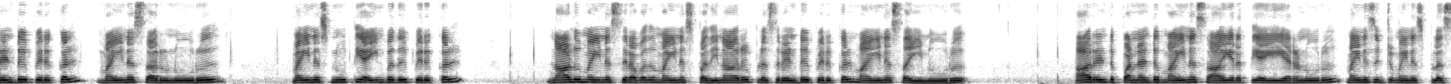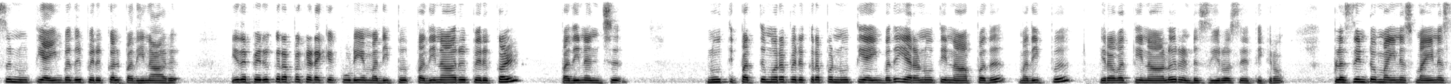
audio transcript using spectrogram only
ரெண்டு பெருக்கல் மைனஸ் அறுநூறு. மைனஸ் நூற்றி ஐம்பது பெருக்கல் நாலு மைனஸ் இருபது மைனஸ் பதினாறு ப்ளஸ் ரெண்டு பெருக்கல் மைனஸ் ஐநூறு. ஆறு ரெண்டு பன்னெண்டு மைனஸ் ஆயிரத்தி ஐ இரநூறு மைனஸ் இன்ட்டு மைனஸ் ப்ளஸ்ஸு நூற்றி ஐம்பது பெருக்கல் பதினாறு. இதை பெருக்கிறப்ப கிடைக்கக்கூடிய மதிப்பு பதினாறு பெருக்கள் பதினஞ்சு. நூற்றி பத்து முறை பெருக்கிறப்ப நூற்றி ஐம்பது இரநூத்தி நாற்பது. மதிப்பு இருபத்தி நாலு ரெண்டு ஜீரோ சேர்த்திக்கிறோம். ப்ளஸ் இன்ட்டு மைனஸ் மைனஸ்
